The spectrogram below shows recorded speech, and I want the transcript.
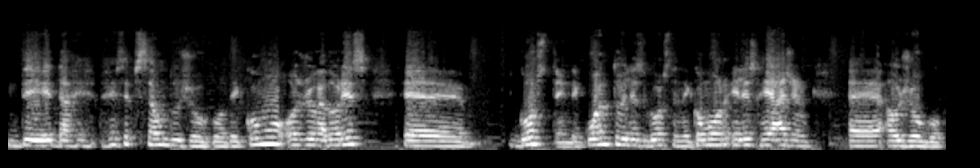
de, da recepção do jogo, de como os jogadores é, gostem, de quanto eles gostem, de como eles reagem é, ao jogo.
